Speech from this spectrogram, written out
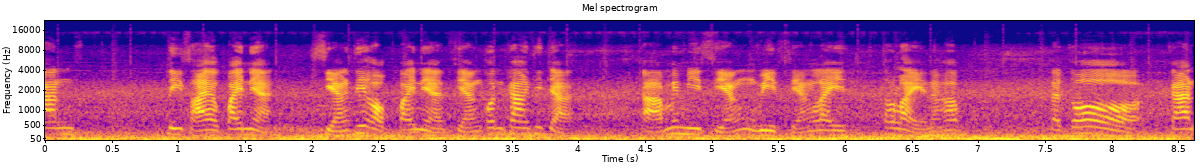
การตีสายออกไปเนี่ยเสียงที่ออกไปเนี่ยเสียงค่อนข้างที่จะาไม่มีเสียงหวีดเสียงอะไรเท่าไหร่นะครับแล้วก็การ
